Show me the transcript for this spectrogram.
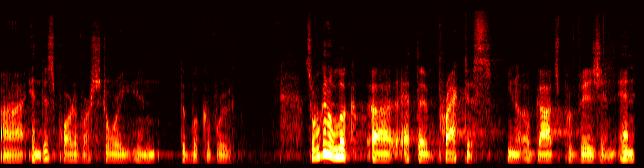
uh, in this part of our story in the book of Ruth. So we're going to look uh, at the practice, you know, of God's provision. And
